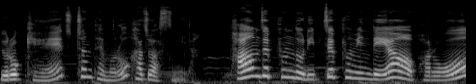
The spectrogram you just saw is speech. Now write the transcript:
이렇게 추천템으로 가져왔습니다. 다음 제품도 립 제품인데요. 바로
